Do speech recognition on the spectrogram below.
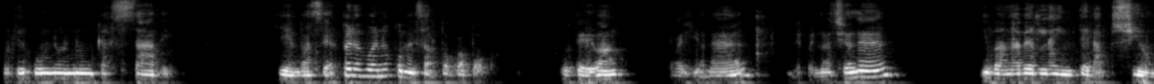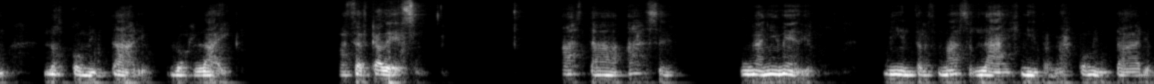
Porque uno nunca sabe quién va a ser. Pero es bueno comenzar poco a poco. Ustedes van regional, después nacional, y van a ver la interacción, los comentarios, los likes acerca de eso. Hasta hace un año y medio, mientras más likes, mientras más comentarios,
